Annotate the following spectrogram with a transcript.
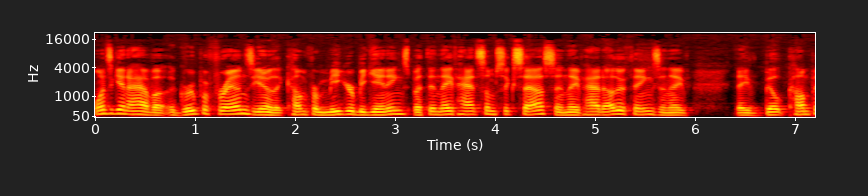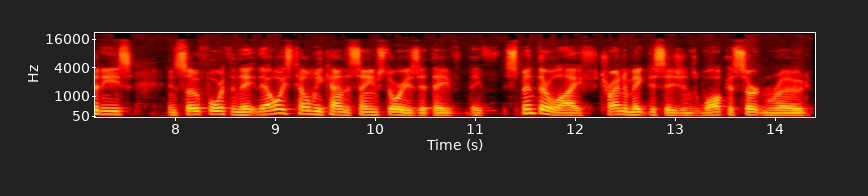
Once again, I have a, a group of friends, you know, that come from meager beginnings, but then they've had some success and they've had other things and they've, they've built companies and so forth. And they, they always tell me kind of the same story is that they've, they've spent their life trying to make decisions, walk a certain road,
